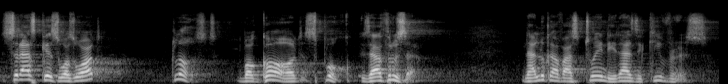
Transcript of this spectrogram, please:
Sarah's case was what? Closed. But God spoke. Is that true, sir? Now look at verse 20. That's the key verse.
